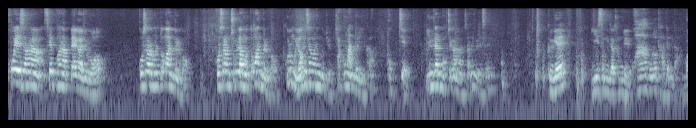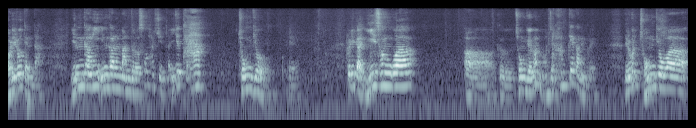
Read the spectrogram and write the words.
코에서 하나 세포 하나 빼가지고 그 사람을 또 만들고 그 사람 죽으려면 또 만들고 그러면 영생하는 거죠. 자꾸 만드니까 복제 인간 복제가 나왔잖아요. 그래서 그게 이성적 합리 과학으로 다 된다. 머리로 된다. 인간이 인간을 만들어서 할 수 있다. 이게 다 종교예요. 그러니까 이성과 아, 그 종교는 언제나 함께 가는 거예요. 여러분 종교와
